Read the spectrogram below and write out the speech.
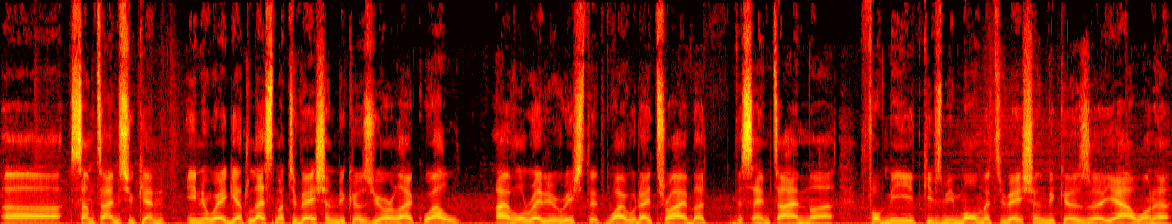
Uh, sometimes you can, in a way, get less motivation because you're like, well, I've already reached it. Why would I try? But at the same time, uh, for me, it gives me more motivation because, uh, yeah, I want to.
